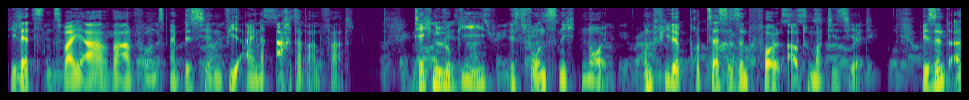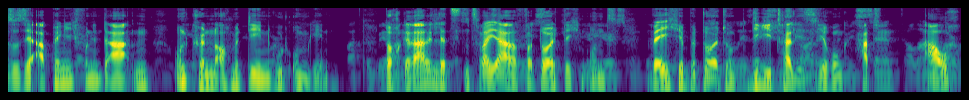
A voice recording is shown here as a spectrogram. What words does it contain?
Die letzten zwei Jahre waren für uns ein bisschen wie eine Achterbahnfahrt. Technologie ist für uns nicht neu und viele Prozesse sind voll automatisiert. Wir sind also sehr abhängig von den Daten und können auch mit denen gut umgehen. Doch gerade die letzten zwei Jahre verdeutlichen uns, welche Bedeutung Digitalisierung hat. Auch,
